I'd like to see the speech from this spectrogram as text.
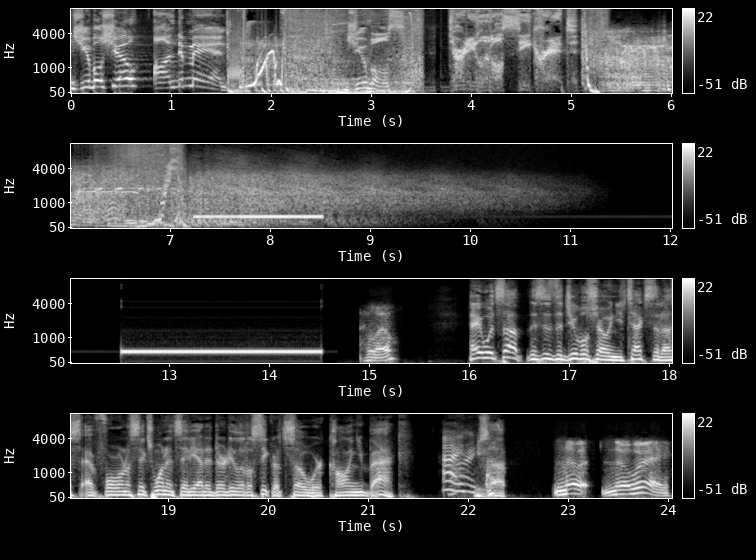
Jubal Show on demand. Jubal's dirty little secret. Hello? Hey, what's up? This is the Jubal Show, and you texted us at 41061 and said you had a dirty little secret, so we're calling you back. Hi. What's up? No, no way.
